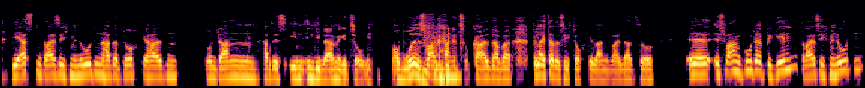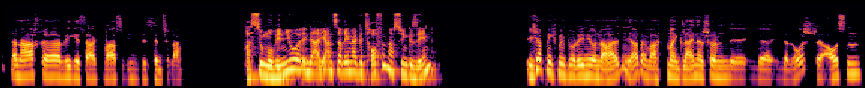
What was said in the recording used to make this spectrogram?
die ersten 30 Minuten hat er durchgehalten und dann hat es ihn in die Wärme gezogen. Obwohl es war gar nicht so kalt, aber vielleicht hat er sich doch gelangweilt. Also äh, es war ein guter Beginn, 30 Minuten. Danach, äh, wie gesagt, war es ihm ein bisschen zu lang. Hast du Mourinho in der Allianz Arena getroffen? Hast du ihn gesehen? Ich habe mich mit Mourinho unterhalten. Ja, da war mein Kleiner schon äh, in der in der Loge äh, außen.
